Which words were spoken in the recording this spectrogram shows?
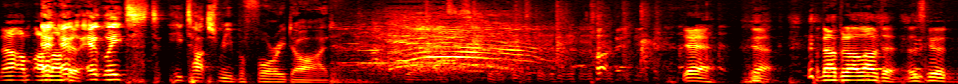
No, I'm, I at, at- it. at least he touched me before he died. Yeah, yeah. No, but I loved it. It was good.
